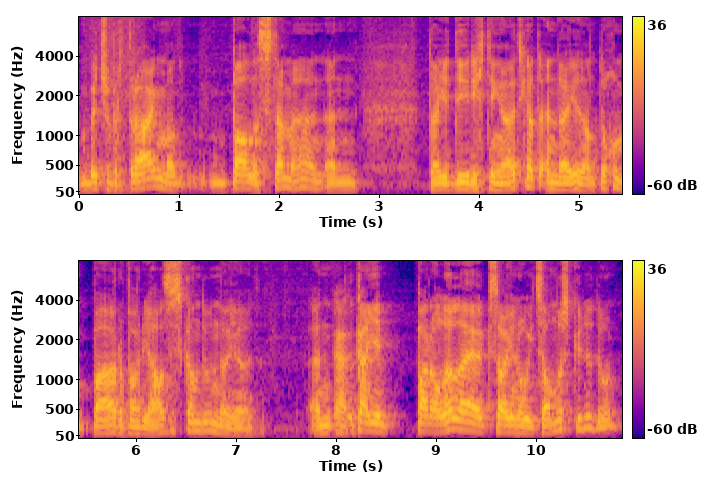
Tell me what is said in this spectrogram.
een beetje vertraging, maar bepaalde stem. Hè, en, en dat je die richting uitgaat en dat je dan toch een paar variaties kan doen. Dat je, en Ja. kan je parallel eigenlijk, zou je nog iets anders kunnen doen.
